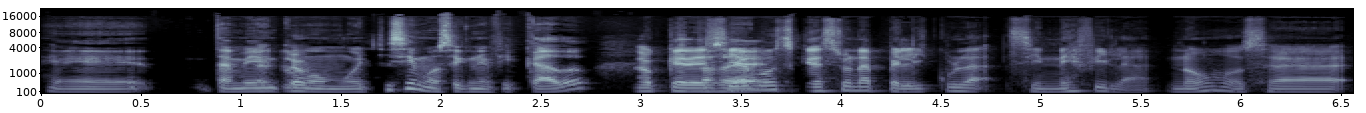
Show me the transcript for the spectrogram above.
eh, también Lo- como muchísimo significado. Lo que O sea, decíamos que es una película cinéfila, ¿no? O sea,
